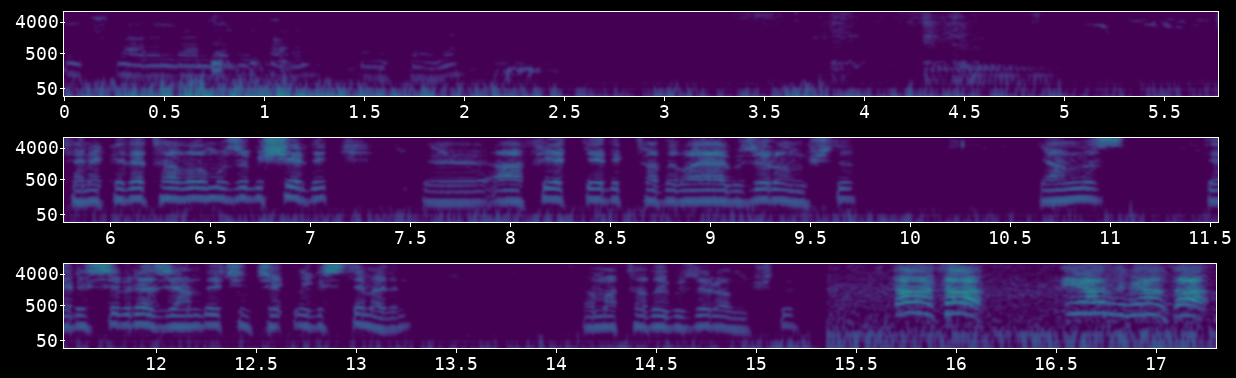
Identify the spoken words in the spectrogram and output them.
uçlarından da tutarım penseyle. Tenekede tavuğumuzu pişirdik. Ee, afiyetle yedik. Tadı bayağı güzel olmuştu. Yalnız derisi biraz yandığı için çekmek istemedim. Ama tadı güzel olmuştu. Tamam tamam. İnandım inandım tamam.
